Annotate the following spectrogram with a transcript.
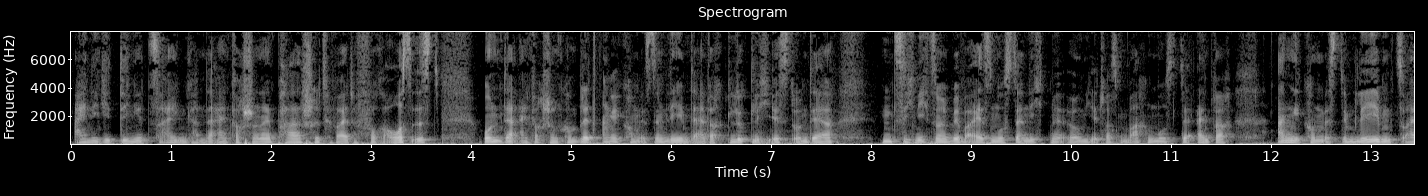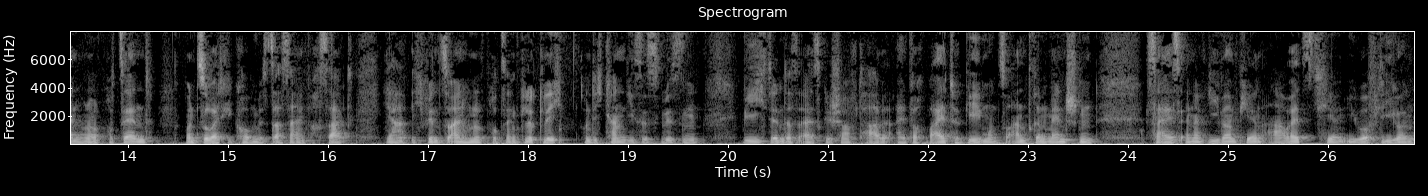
einige Dinge zeigen kann, der einfach schon ein paar Schritte weiter voraus ist und der einfach schon komplett angekommen ist im Leben, der einfach glücklich ist und der sich nichts mehr beweisen muss, der nicht mehr irgendwie etwas machen muss, der einfach angekommen ist im Leben zu 100 Prozent und so weit gekommen ist, dass er einfach sagt, ja, ich bin zu 100 Prozent glücklich und ich kann dieses Wissen, wie ich denn das alles geschafft habe, einfach weitergeben und zu anderen Menschen, sei es Energievampiren, Arbeitstieren, Überfliegern,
